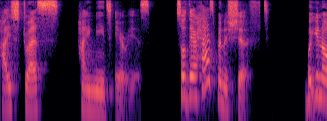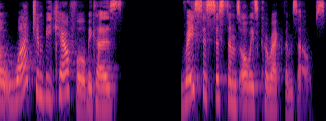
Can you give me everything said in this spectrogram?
high stress, high needs areas. So there has been a shift. But, you know, watch and be careful because racist systems always correct themselves.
